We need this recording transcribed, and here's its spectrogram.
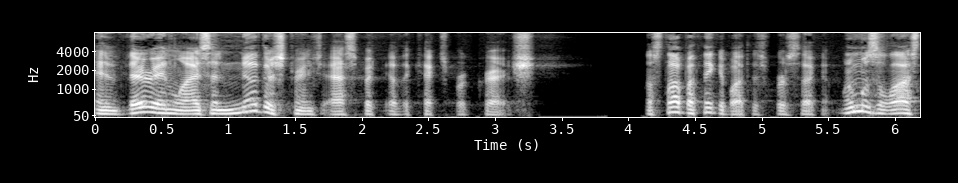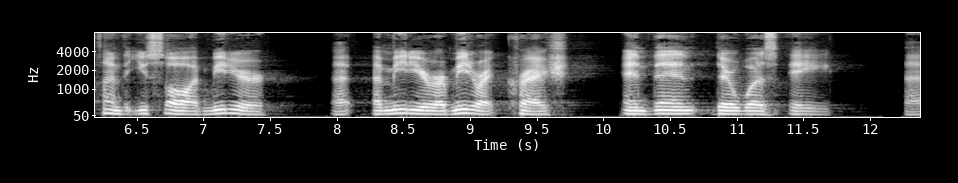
and therein lies another strange aspect of the Kecksburg crash. Now, stop and think about this for a second. When was the last time that you saw a meteor, uh, a meteor or meteorite crash, and then there was a uh,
